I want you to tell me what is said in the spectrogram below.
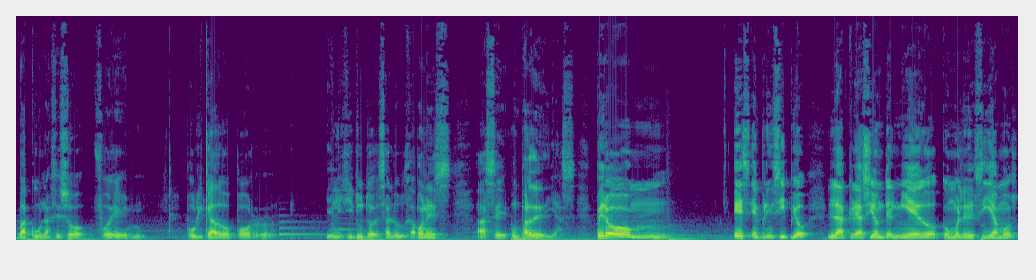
vacunas. Eso fue mm, publicado por el Instituto de Salud japonés hace un par de días. Pero mm, es en principio la creación del miedo, como le decíamos,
